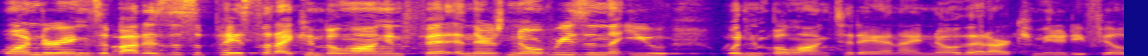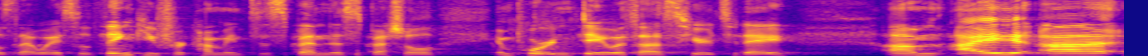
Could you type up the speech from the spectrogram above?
wonderings about, is this a place that I can belong and fit? And there's no reason that you wouldn't belong today. And I know that our community feels that way. So thank you for coming to spend this special, important day with us here today. Um, I, uh,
